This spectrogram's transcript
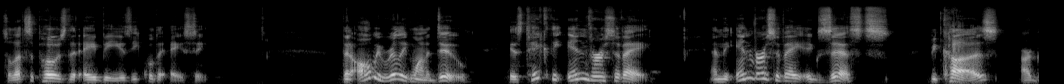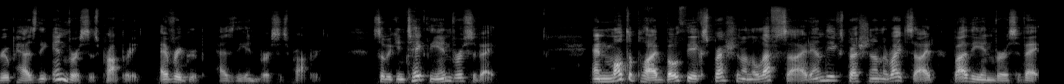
So let's suppose that AB is equal to AC. Then all we really want to do is take the inverse of A. And the inverse of A exists because our group has the inverses property. Every group has the inverses property. So we can take the inverse of A and multiply both the expression on the left side and the expression on the right side by the inverse of A.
